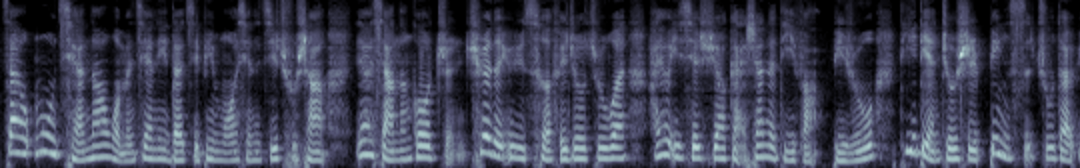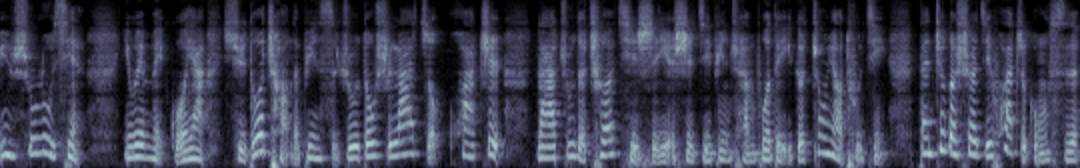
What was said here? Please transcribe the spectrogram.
在目前呢，我们建立的疾病模型的基础上，要想能够准确的预测非洲猪瘟，还有一些需要改善的地方。比如，第一点就是病死猪的运输路线，因为美国呀，许多场的病死猪都是拉走化制，拉猪的车其实也是疾病传播的一个重要途径。但这个涉及化制公司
